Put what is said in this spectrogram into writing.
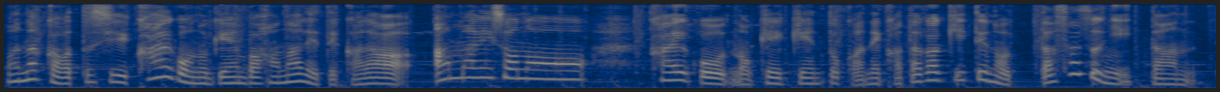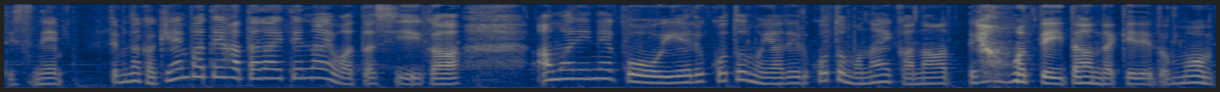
まあ、なんか私介護の現場離れてからあんまりその介護の経験とかね肩書きっていうのを出さずにいたんですね。でもなんか現場で働いてない私があまりねこう言えることもやれることもないかなって思っていたんだけれども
